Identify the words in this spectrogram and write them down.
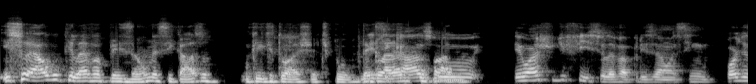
Isso é algo que leva à prisão nesse caso? O que que tu acha? Tipo, declarar Nesse caso, eu acho difícil levar à prisão, assim, pode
